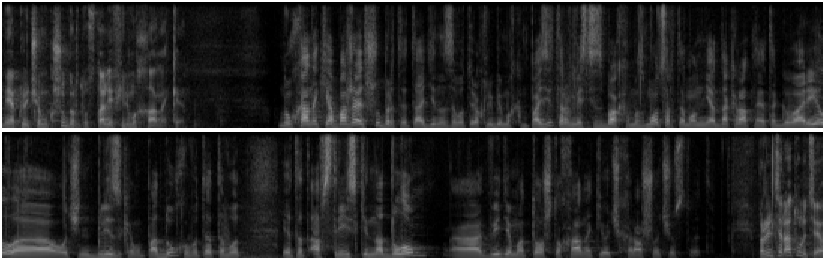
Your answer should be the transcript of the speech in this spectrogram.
Для меня ключом к Шуберту стали фильмы Ханеке. Ну, Ханеке обожает Шуберт, это один из его трех любимых композиторов вместе с Бахом и с Моцартом, он неоднократно это говорил, э, очень близок ему по духу, вот это вот, этот австрийский надлом, э, видимо, то, что Ханеке очень хорошо чувствует. Про литературу тебя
